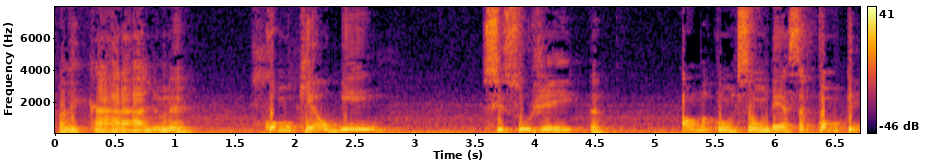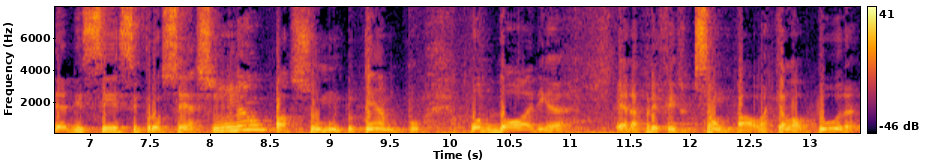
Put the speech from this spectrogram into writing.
falei, caralho, né? Como que alguém se sujeita a uma condição dessa, como que deve ser esse processo? Não passou muito tempo, o Dória era prefeito de São Paulo naquela altura,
